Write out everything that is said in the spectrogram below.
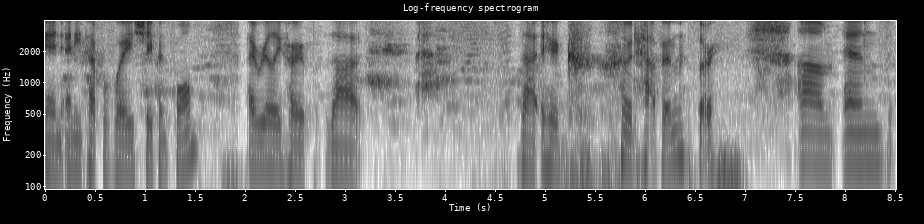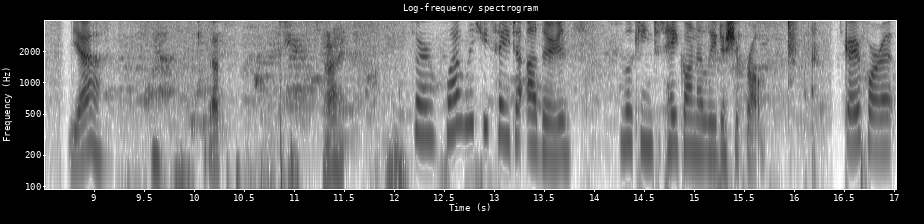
in any type of way, shape, and form. I really hope that that it could happen. Sorry, um, and yeah, that's All right. So, what would you say to others looking to take on a leadership role? Go for it.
